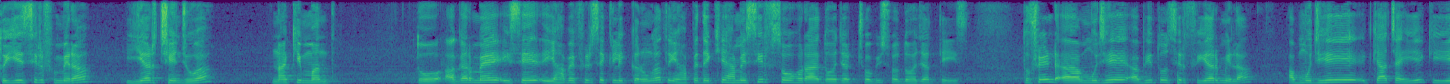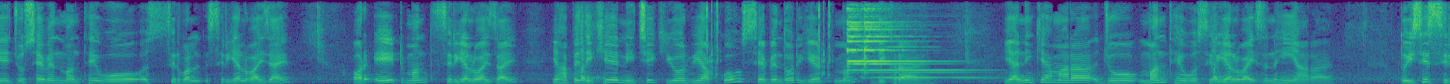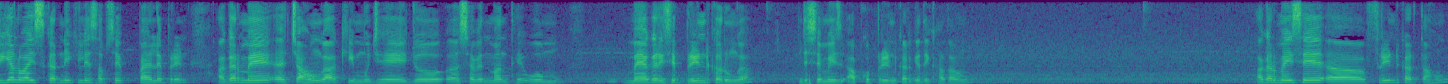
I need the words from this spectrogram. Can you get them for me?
तो ये सिर्फ़ मेरा ईयर चेंज हुआ, ना कि मंथ तो अगर मैं इसे यहाँ पे फिर से क्लिक करूँगा तो यहाँ पे देखिए हमें सिर्फ़ शो हो रहा है 2024 और 2023 तो फ्रेंड मुझे अभी तो सिर्फ़ ईयर मिला. अब मुझे क्या चाहिए कि ये जो सेवन मंथ है, वो सीरियल सीरियल वाइज आए और एट मंथ सीरियल वाइज आए. यहाँ पे देखिए नीचे की ओर भी आपको सेवन और एट मंथ दिख रहा है. यानी कि हमारा जो मंथ है वो सीरियल वाइज नहीं आ रहा है। तो इसे सीरियल वाइज करने के लिए सबसे पहले प्रिंट अगर मैं चाहूँगा कि मुझे जो सेवन मंथ है वो मैं अगर इसे प्रिंट करूँगा, जैसे मैं आपको प्रिंट करके दिखाता हूँ। अगर मैं इसे प्रिंट करता हूँ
